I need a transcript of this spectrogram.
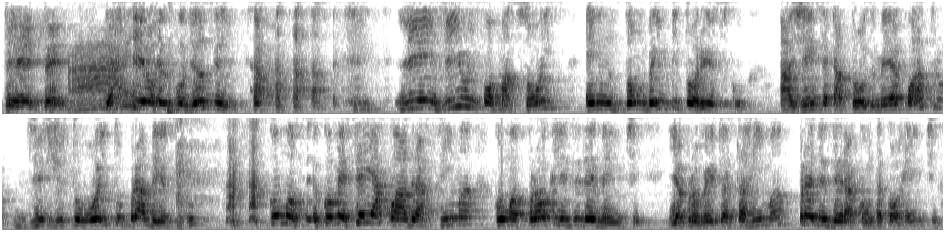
Tem, tem. Ah, e aí eu respondi assim: lhe envio informações em um tom bem pitoresco. Agência 1464, dígito 8, Bradesco. Comecei a quadra acima com uma próclise demente e aproveito esta rima para dizer a conta corrente.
